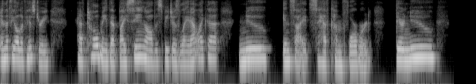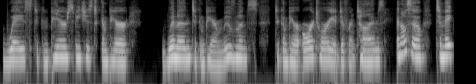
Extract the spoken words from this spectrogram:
in the field of history have told me that by seeing all the speeches laid out like that, new insights have come forward. There are new ways to compare speeches, to compare women, to compare movements, to compare oratory at different times, and also to make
